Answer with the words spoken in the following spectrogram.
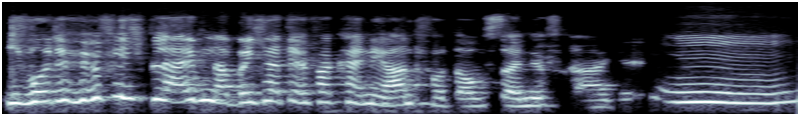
Ich wollte höflich bleiben, aber ich hatte einfach keine Antwort auf seine Frage. Mm.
